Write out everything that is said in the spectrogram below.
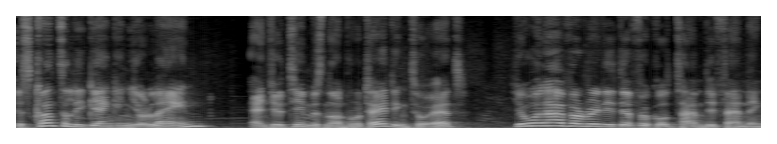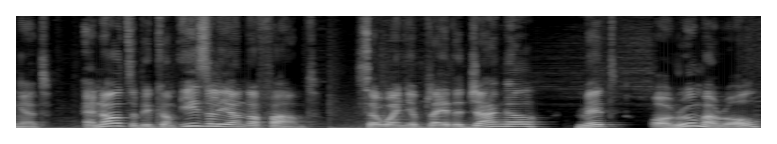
is constantly ganking your lane and your team is not rotating to it, you will have a really difficult time defending it, and also become easily underfarmed. So when you play the jungle, mid or Roamer role,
